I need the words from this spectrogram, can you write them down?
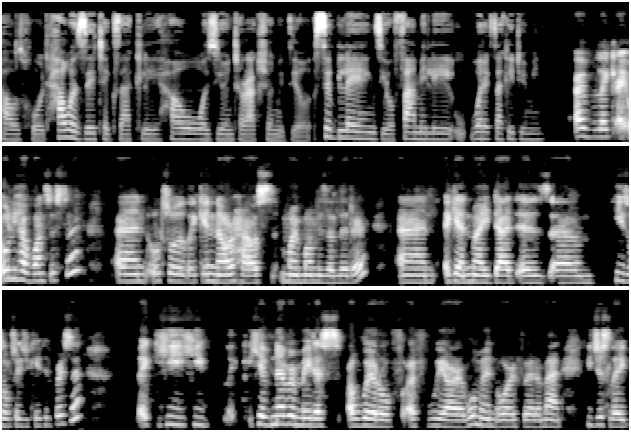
household, how was it exactly? How was your interaction with your siblings, your family? What exactly do you mean? I've like I only have one sister, and also like in our house, my mom is a leader, and again, my dad is um he's also educated person, like he he like he have never made us aware of if we are a woman or if we're a man. He just like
